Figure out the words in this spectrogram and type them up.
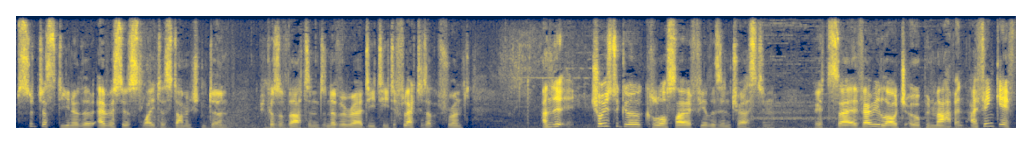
so just you know the ever so slightest damage done because of that, and another uh, DT deflected at the front. And the choice to go Colossi I feel is interesting. It's uh, a very large open map, and I think if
